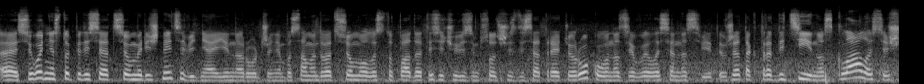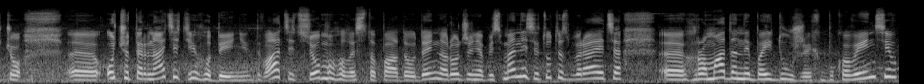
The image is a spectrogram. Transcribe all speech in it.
Е, Сьогодні 157 річниця від дня її народження, бо саме 27 листопада 1863 року вона з'явилася на світ. І вже так традиційно склалося, що е, о 14 годині, 27 листопада, у день народження письменниці, тут збирається е, громада небайдужих буковинців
